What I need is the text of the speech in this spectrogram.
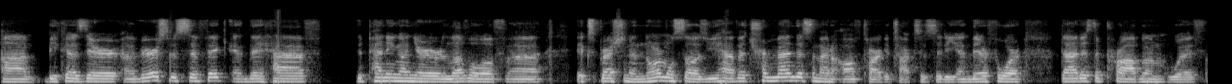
um, because they're uh, very specific and they have, depending on your level of uh, expression in normal cells, you have a tremendous amount of off-target toxicity, and therefore that is the problem with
